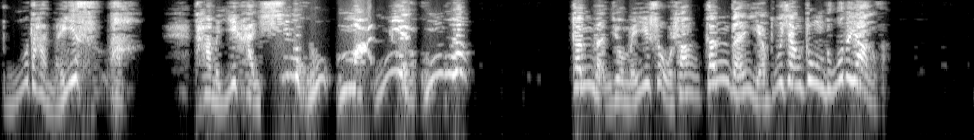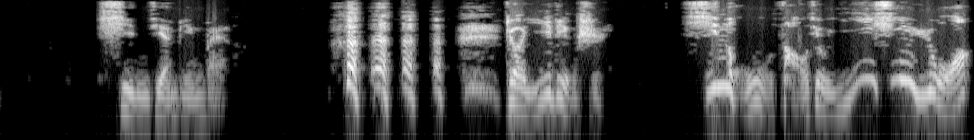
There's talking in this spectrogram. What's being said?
不但没死啊！他们一看新湖满面红光，根本就没受伤，根本也不像中毒的样子。新建明白了，这一定是新湖早就疑心于我，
